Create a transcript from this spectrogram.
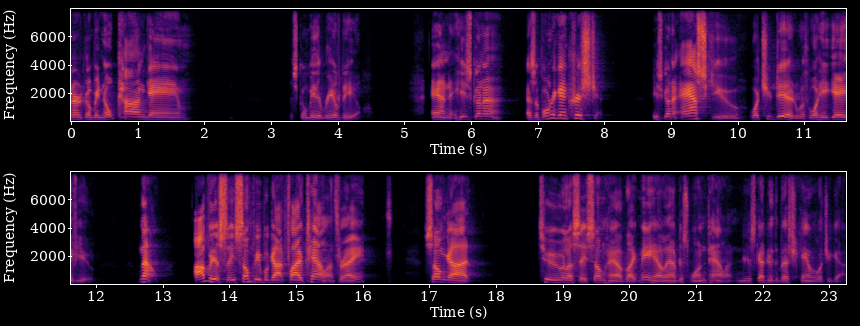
there's going to be no con game. It's going to be the real deal. And he's going to, as a born again Christian, he's going to ask you what you did with what he gave you. Now, obviously, some people got five talents, right? Some got two, and let's say some have, like me, only have just one talent. You just got to do the best you can with what you got.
